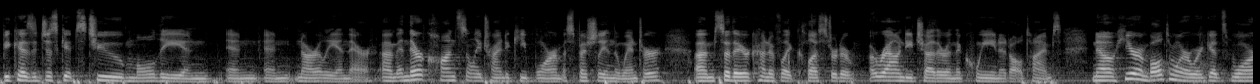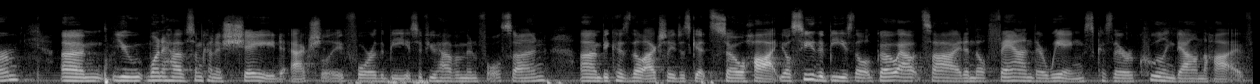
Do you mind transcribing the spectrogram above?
because it just gets too moldy and, and, and gnarly in there. Um, and they're constantly trying to keep warm, especially in the winter. Um, so they're kind of like clustered around each other and the queen at all times. Now here in Baltimore, where it gets warm, um, you want to have some kind of shade actually for the bees if you have them in full sun um, because they'll actually just get so hot. You'll see the bees, they'll go outside and they'll fan their wings because they're cooling down the hive.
